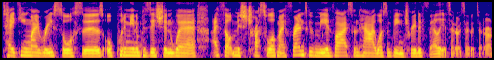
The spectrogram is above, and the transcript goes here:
taking my resources or putting me in a position where I felt mistrustful of my friends, giving me advice on how I wasn't being treated fairly, et cetera, et cetera, et cetera.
